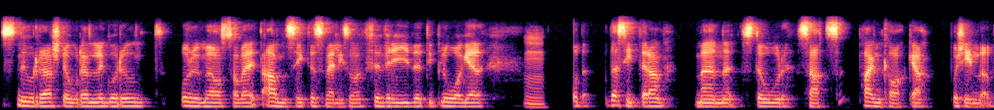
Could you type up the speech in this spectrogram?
snurrar stolen eller går runt och du möts av ett ansikte som är liksom förvridet i plågor. Mm. Och där, där sitter han med en stor sats pannkaka på kinden.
